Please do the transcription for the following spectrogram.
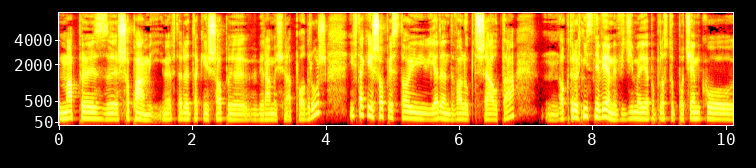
mapy z shopami. My wtedy takiej shopy wybieramy się na podróż i w takiej shopie stoi jeden, dwa lub trzy auta, o których nic nie wiemy. Widzimy je po prostu po ciemku,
